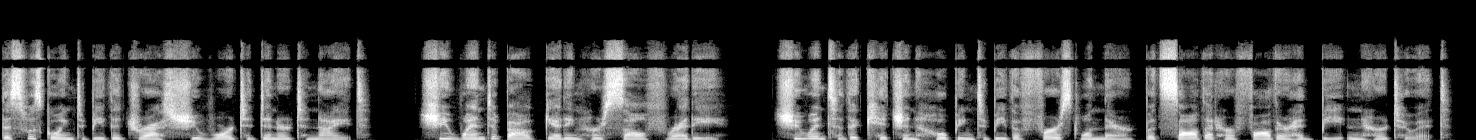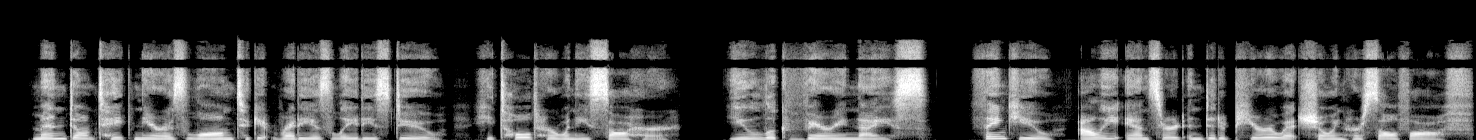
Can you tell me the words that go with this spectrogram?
this was going to be the dress she wore to dinner tonight. She went about getting herself ready. She went to the kitchen hoping to be the first one there but saw that her father had beaten her to it. Men don't take near as long to get ready as ladies do, he told her when he saw her. You look very nice. Thank you, Ali answered and did a pirouette showing herself off.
